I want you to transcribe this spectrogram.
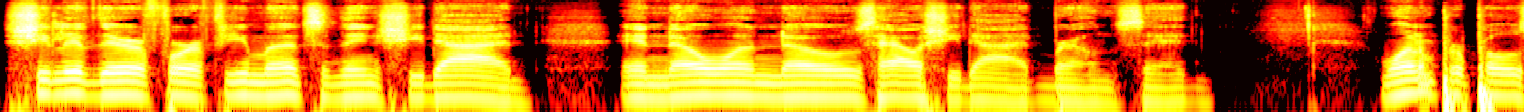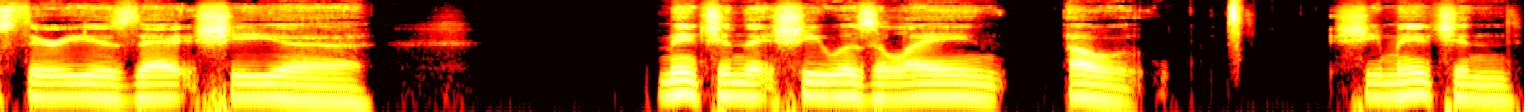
She lived there for a few months and then she died, and no one knows how she died, Brown said. One proposed theory is that she uh, mentioned that she was Elaine. Oh, she mentioned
